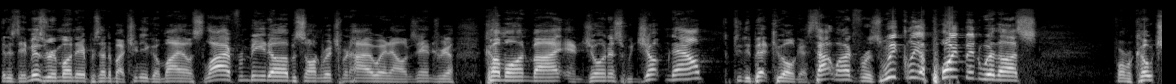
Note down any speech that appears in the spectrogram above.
It is a Misery Monday presented by Chinigo Mayos, live from B Dubs on Richmond Highway in Alexandria. Come on by and join us. We jump now to the BetQL guest hotline for his weekly appointment with us. Former coach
